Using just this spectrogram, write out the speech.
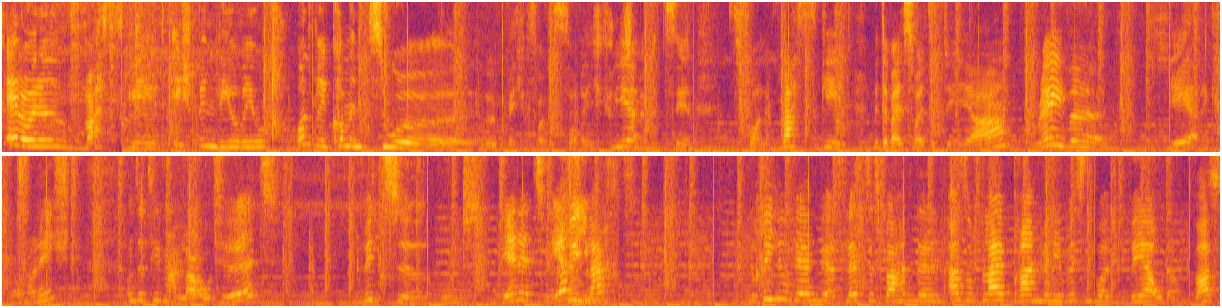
Ey Leute, was geht? Ich bin Leorio und willkommen zur äh, irgendwelche Folge. Sorry, ich kann Ja. nicht mehr mitzählen. Von Was geht? Mit dabei ist heute der Raven. Yeah, den kennt ihr auch noch nicht. Unser Thema lautet Witze und der, der zuerst Rio. lacht. Rio werden wir als letztes behandeln, also bleibt dran, wenn ihr wissen wollt, wer oder was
